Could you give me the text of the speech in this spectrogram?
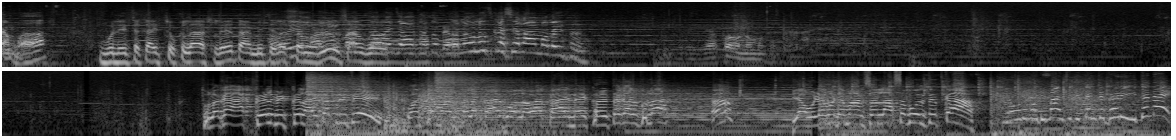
थांबा. मुलीचं काही चुकलं असलं तर आम्ही त्याला समजून सांगू. बोलावलंच कशाला आम्हाला इथं? या पाहुणं मग. तुला काय अक्कल बिक्कल आहे का प्रीते? कोणत्या माणसाला काय बोलावा काय नाही कळतं का तुला? हा? एवढ्या मोठ्या माणसाला असं बोलतात का? एवढी मोठी माणसं ती त्यांच्या घरी इथं नाही.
